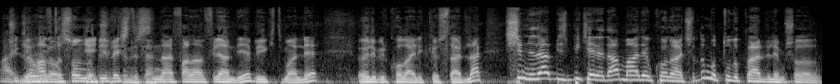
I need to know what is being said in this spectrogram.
Hayırlı Çünkü hafta olsun sonunu genç birleştirsinler falan filan diye büyük ihtimalle öyle bir kolaylık gösterdiler. Şimdiden biz bir kere daha madem konu açıldı mutluluklar dilemiş olalım.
